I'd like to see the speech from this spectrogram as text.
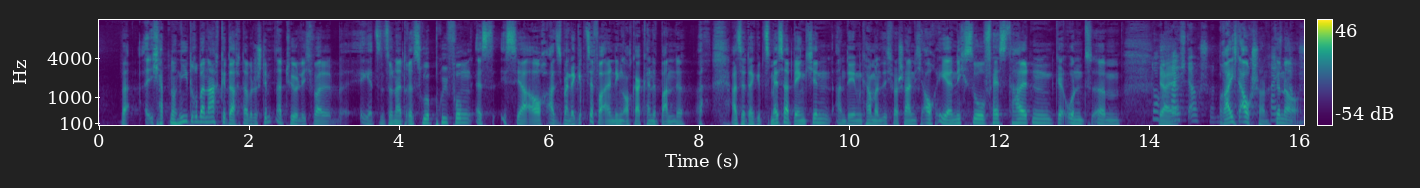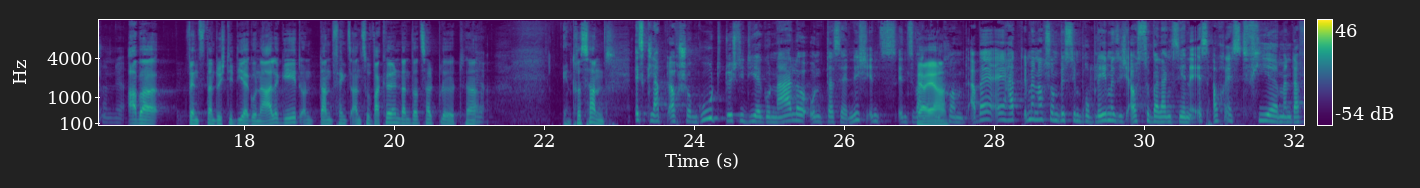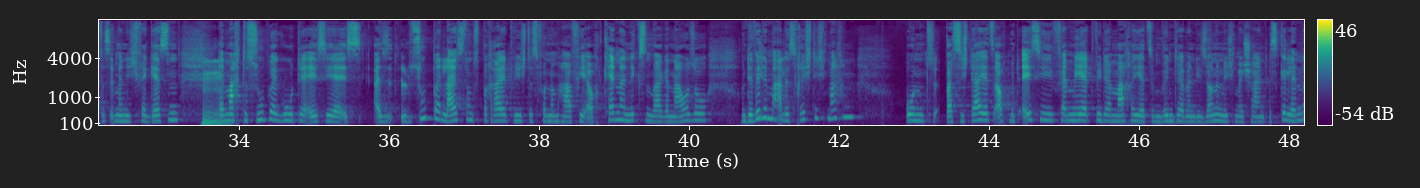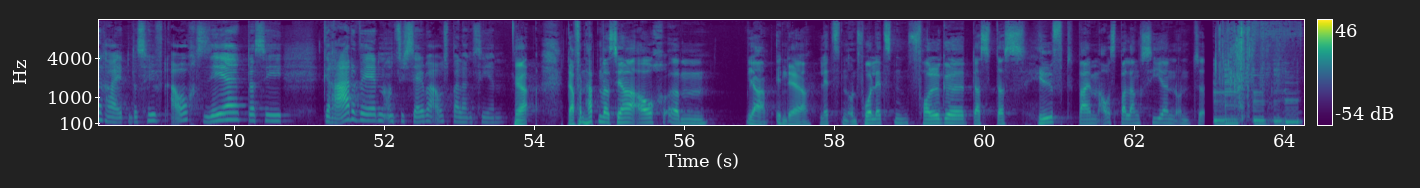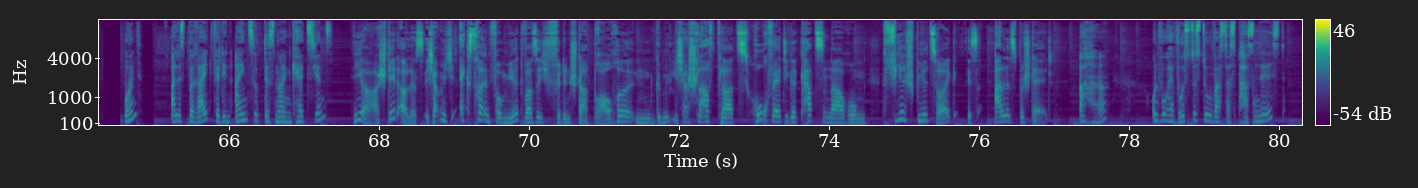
Ich habe noch nie drüber nachgedacht, aber das stimmt natürlich, weil jetzt in so einer Dressurprüfung, es ist ja auch, also ich meine, da gibt's ja vor allen Dingen auch gar keine Bande. Also da gibt's Messerbänkchen, an denen kann man sich wahrscheinlich auch eher nicht so festhalten und ähm, Doch, ja, reicht auch schon. Reicht auch schon, reicht genau. Auch schon, ja. Aber wenn es dann durch die Diagonale geht und dann fängt es an zu wackeln, dann wird's halt blöd. Ja. ja. Interessant. Es klappt auch schon gut durch die Diagonale und dass er nicht ins, ins Wanken ja, ja. kommt. Aber er hat immer noch so ein bisschen Probleme, sich auszubalancieren. Er ist auch erst vier, man darf das immer nicht vergessen. Hm. Er macht es super gut, der AC. Er ist also super leistungsbereit, wie ich das von einem Hafi auch kenne. Nixon war genauso. Und der will immer alles richtig machen. Und was ich da jetzt auch mit AC vermehrt wieder mache, jetzt im Winter, wenn die Sonne nicht mehr scheint, ist Geländereiten. Das hilft auch sehr, dass sie gerade werden und sich selber ausbalancieren. Ja, davon hatten wir es ja auch ähm, ja in der letzten und vorletzten Folge, dass das hilft beim Ausbalancieren und äh und alles bereit für den Einzug des neuen Kätzchens? Ja, steht alles. Ich habe mich extra informiert, was ich für den Start brauche. Ein gemütlicher Schlafplatz, hochwertige Katzennahrung, viel Spielzeug, ist alles bestellt. Aha. Und woher wusstest du, was das Passende ist?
